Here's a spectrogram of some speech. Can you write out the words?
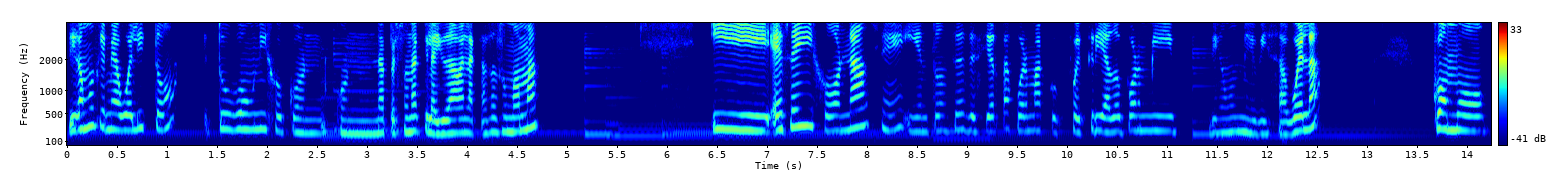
digamos que mi abuelito tuvo un hijo con, con la persona que le ayudaba en la casa a su mamá, y ese hijo nace y entonces de cierta forma fue criado por mi, digamos, mi bisabuela como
